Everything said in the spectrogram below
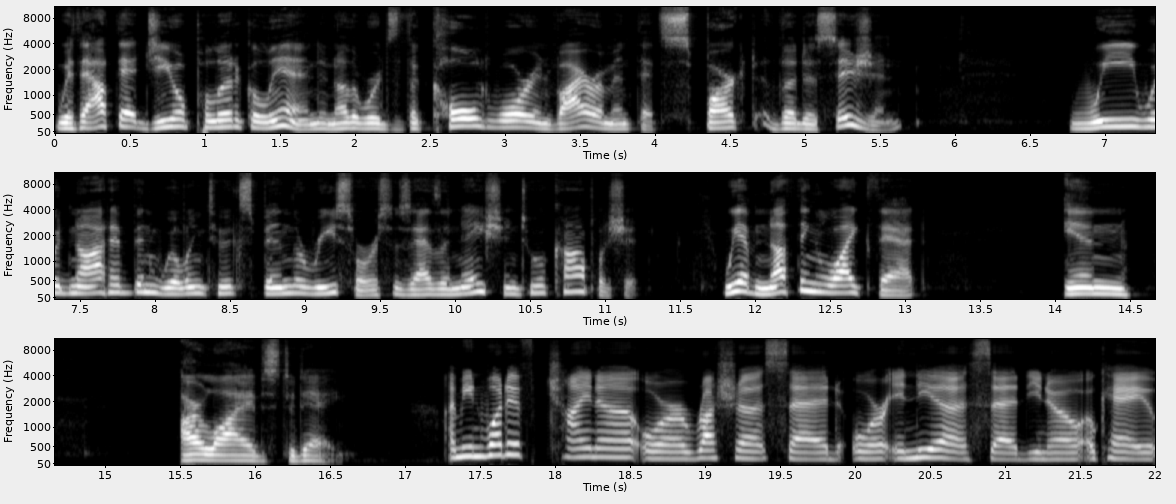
Without that geopolitical end, in other words, the Cold War environment that sparked the decision, we would not have been willing to expend the resources as a nation to accomplish it. We have nothing like that in our lives today. I mean, what if China or Russia said, or India said, you know, okay,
